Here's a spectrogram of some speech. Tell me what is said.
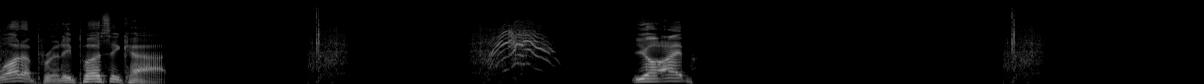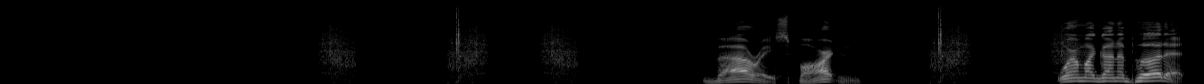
What a pretty pussycat. Yipe. Very Spartan. Where am I to put it?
